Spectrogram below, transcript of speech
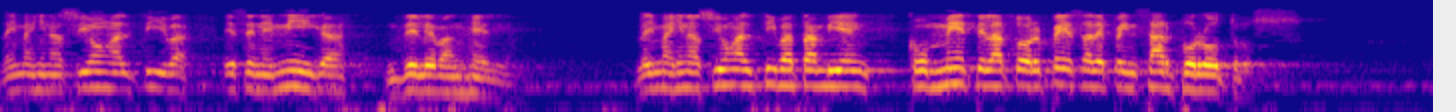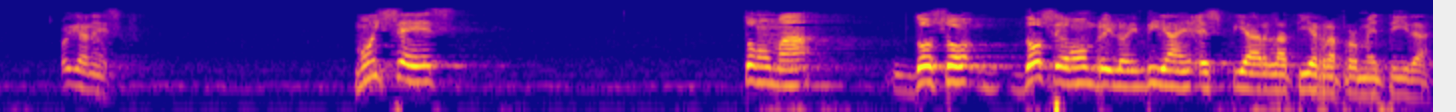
La imaginación altiva es enemiga del Evangelio. La imaginación altiva también comete la torpeza de pensar por otros. Oigan esto. Moisés toma doce hombres y lo envía a espiar la tierra prometida.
